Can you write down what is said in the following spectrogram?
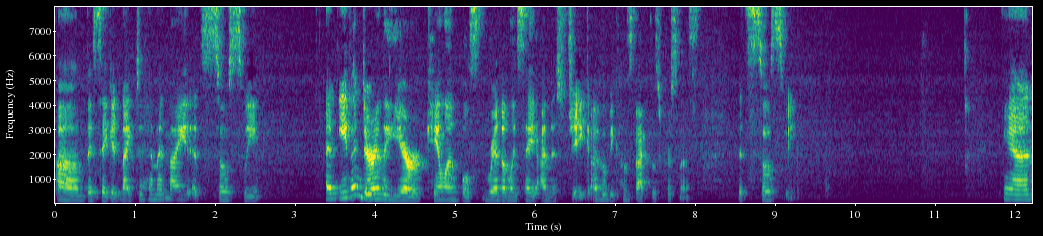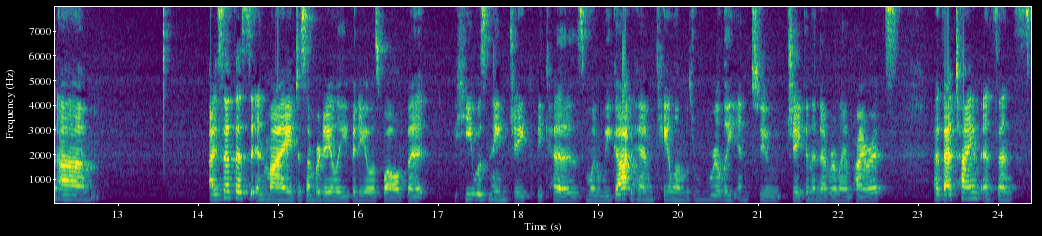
Um, they say goodnight to him at night. It's so sweet. And even during the year, Kaylin will randomly say, I miss Jake. I hope he comes back this Christmas. It's so sweet. And um, I said this in my December Daily video as well, but he was named Jake because when we got him, Kaylin was really into Jake and the Neverland Pirates at that time. And since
